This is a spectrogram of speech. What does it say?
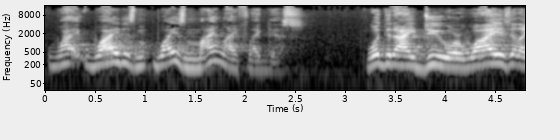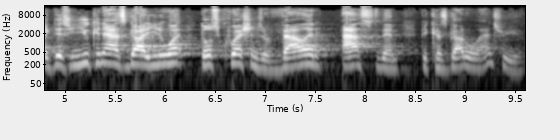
why, why, does, why is my life like this? What did I do? Or why is it like this? And you can ask God, you know what? Those questions are valid. Ask them because God will answer you.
